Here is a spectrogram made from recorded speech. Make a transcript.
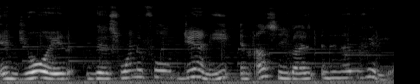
enjoyed this wonderful journey, and I'll see you guys in another video.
